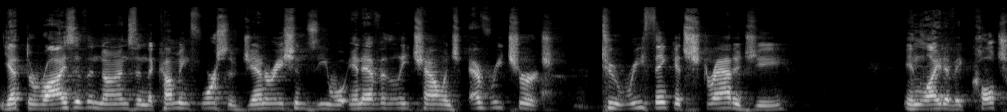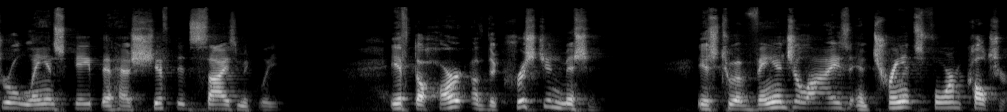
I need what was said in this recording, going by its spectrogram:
Yet the rise of the nones and the coming force of Generation Z will inevitably challenge every church to rethink its strategy in light of a cultural landscape that has shifted seismically. If the heart of the Christian mission is to evangelize and transform culture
